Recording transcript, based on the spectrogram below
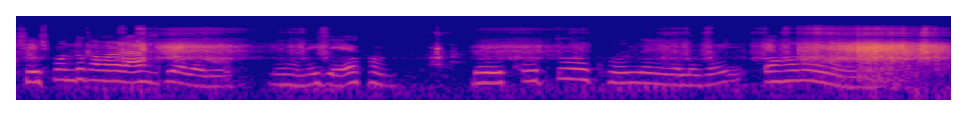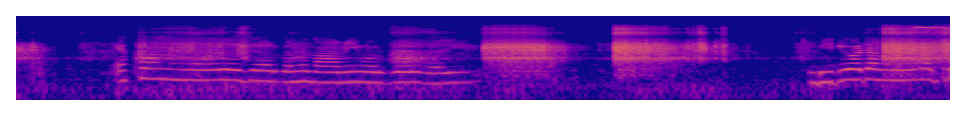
শেষ পর্যন্ত আমার রাস দেওয়া লাগে দেখেন এই যে এখন ভাই কতক্ষণ লেগে গেল ভাই এখনও এখন মরে যাওয়ার কথা না আমি মরবো ভাই ভিডিওটা আমি এইমাত্র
